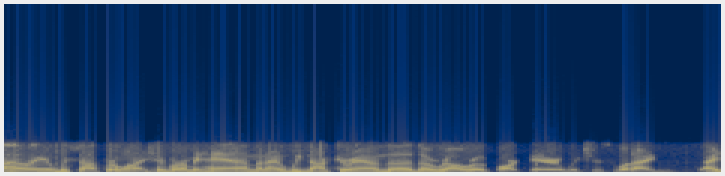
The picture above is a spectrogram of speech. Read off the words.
Oh, yeah, we stopped for lunch in Birmingham, and I, we knocked around the, the railroad park there, which is what I I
